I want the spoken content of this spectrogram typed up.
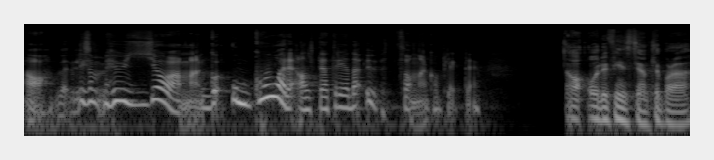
ja, liksom, hur gör man? Och går det alltid att reda ut sådana konflikter? Ja, och det finns egentligen bara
